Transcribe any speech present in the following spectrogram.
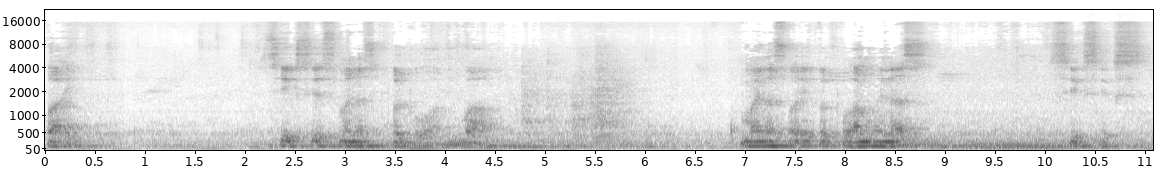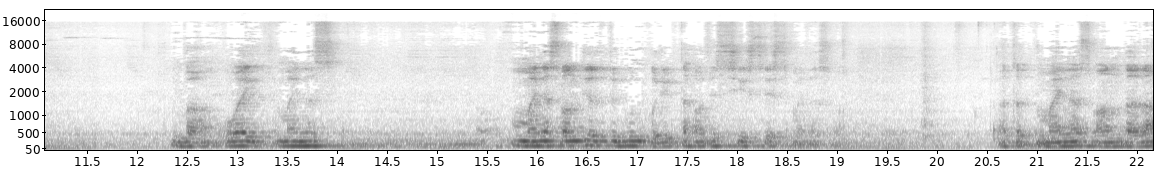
পাই। Six S minus equal to one বা minus y equal to one minus six বা ওয়াই মাইনাস মাইনাস ওয়ান দিয়ে যদি গুণ করি, তাহলে সিক্স এক্স মাইনাস ওয়ান অর্থাৎ মাইনাস ওয়ান দ্বারা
